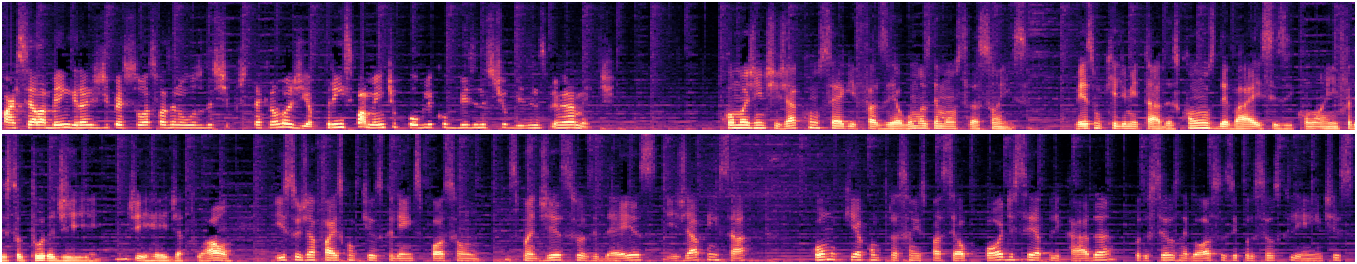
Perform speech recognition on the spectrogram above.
parcela bem grande de pessoas fazendo uso desse tipo de tecnologia, principalmente o público business to business, primeiramente. Como a gente já consegue fazer algumas demonstrações, mesmo que limitadas, com os devices e com a infraestrutura de, de rede atual, isso já faz com que os clientes possam expandir as suas ideias e já pensar como que a computação espacial pode ser aplicada para os seus negócios e para os seus clientes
